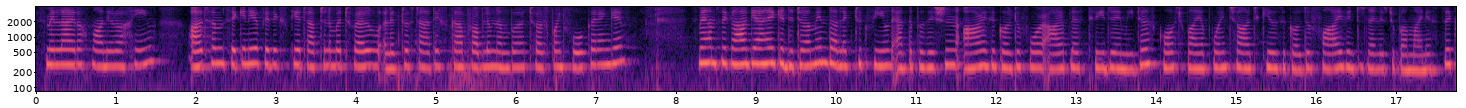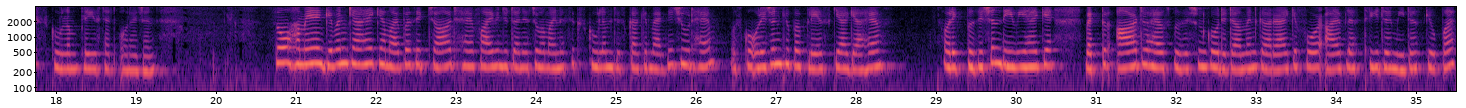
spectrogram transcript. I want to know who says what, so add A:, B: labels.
A: बसमीम आज हम सेकेंड ईयर फिज़िक्स के चैप्टर नंबर ट्वेल्व इलेक्ट्रोस्टैटिक्स का problem number twelve point four करेंगे। इसमें हमसे कहा गया है कि determine the electric field at the position R is equal to four I plus three J metres caused by a point charge Q is equal to five into ten is to power minus six coulomb placed at origin so हमें given क्या है कि हमारे पास एक charge है five into ten is to power minus six coulomb जिसका कि magnitude है, उसको ओरिजिन के ऊपर प्लेस किया गया है। और एक पोजीशन दी हुई है कि वेक्टर आर जो है उस पोजीशन को डिटरमिन कर रहा है कि four I plus three J metres के ऊपर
